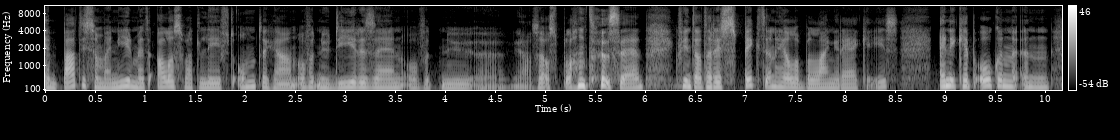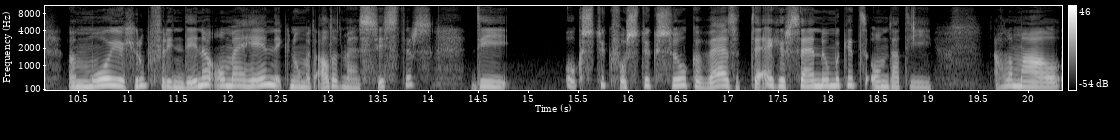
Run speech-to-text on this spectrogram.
empathische manier met alles wat leeft om te gaan. Of het nu dieren zijn, of het nu eh, ja, zelfs planten zijn. Ik vind dat respect een hele belangrijke is. En ik heb ook een, een, een mooie groep vriendinnen om mij heen. Ik noem het altijd mijn sisters. Die ook stuk voor stuk zulke wijze tijgers zijn, noem ik het. Omdat die allemaal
